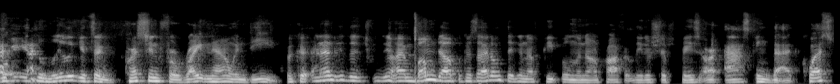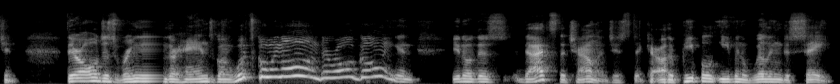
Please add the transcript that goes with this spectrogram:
it's a really it's a question for right now indeed because and I, you know, i'm bummed out because i don't think enough people in the nonprofit leadership space are asking that question they're all just wringing their hands going what's going on? They're all going. And you know there's that's the challenge is that are the people even willing to say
